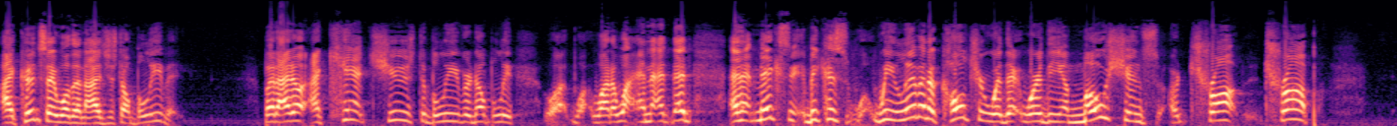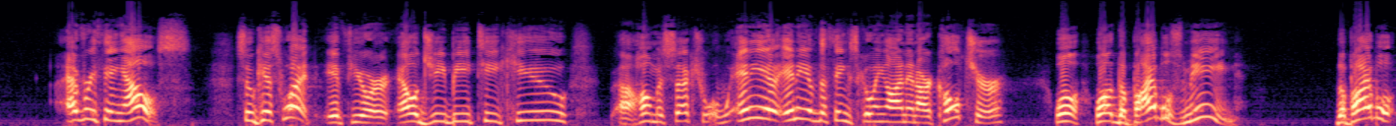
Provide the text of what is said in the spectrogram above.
I could say, well, then I just don't believe it. But I don't. I can't choose to believe or don't believe what, what, what I want, and that, that, and it makes me because we live in a culture where the, where the emotions trump trump everything else. So guess what? If you're LGBTQ, uh, homosexual, any any of the things going on in our culture, well, well, the Bible's mean. The Bible.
